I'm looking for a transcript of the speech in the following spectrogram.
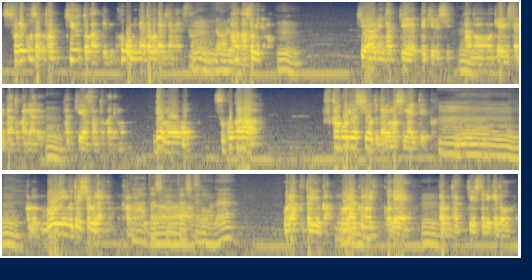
それこそ卓球とかってほぼみんなやったことあるじゃないですか。うん。遊びでも。うん。気軽に卓球できるし、うんあの、ゲームセンターとかにあるうん卓球屋さんとかでも。でも、そこから深掘りをしようと誰もしないというかう、。うんん。うん。多分、ボーリングと一緒ぐらいの感ああ、覚。確かに確かに。そうね。娯楽というか、娯楽の一個で、うん。多分卓球してるけど、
